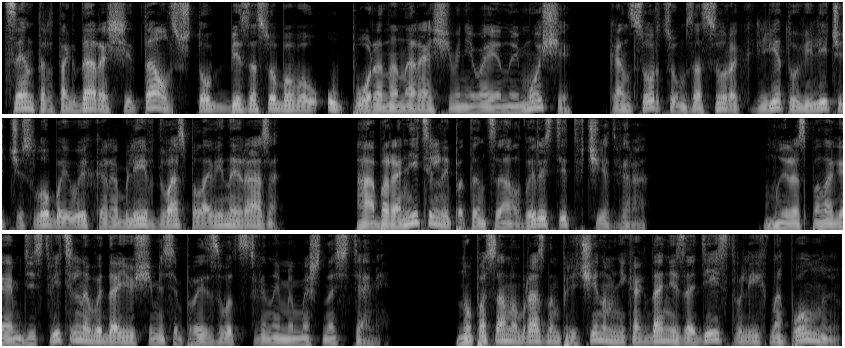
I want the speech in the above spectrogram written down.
Центр тогда рассчитал, что без особого упора на наращивание военной мощи консорциум за 40 лет увеличит число боевых кораблей в два с половиной раза, а оборонительный потенциал вырастет в четверо. Мы располагаем действительно выдающимися производственными мощностями, но по самым разным причинам никогда не задействовали их на полную.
